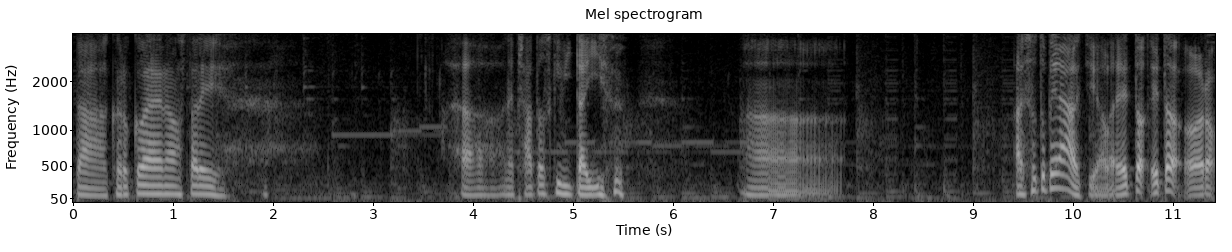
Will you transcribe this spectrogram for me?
Tak, rokové nás tady uh, nepřátelsky vítají. uh, ale jsou to piráti, ale je to, je to ro,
